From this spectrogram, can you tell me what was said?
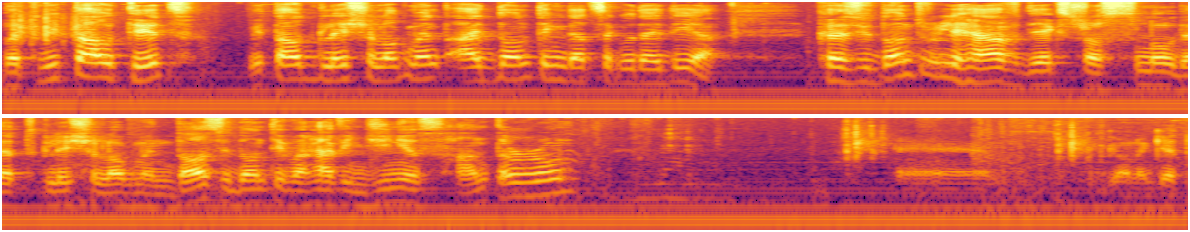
But without it without glacial augment i don't think that's a good idea because you don't really have the extra slow that glacial augment does you don't even have ingenious hunter rune um you're to get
